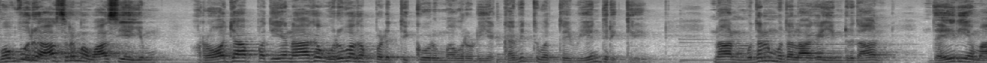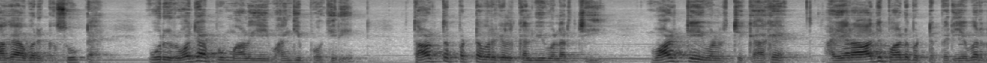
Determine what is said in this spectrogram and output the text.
ஒவ்வொரு ஆசிரம வாசியையும் ரோஜா பதியனாக உருவகப்படுத்தி கூறும் அவருடைய கவித்துவத்தை வியந்திருக்கிறேன். நான் முதல் முதலாக இன்றுதான் தைரியமாக அவருக்கு சூட்ட ஒரு ரோஜாப்பூ மாலையை வாங்கி போகிறேன். தாழ்த்தப்பட்டவர்கள் கல்வி வளர்ச்சி வாழ்க்கை வளர்ச்சிக்காக அயராது பாடுபட்ட பெரியவர்.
